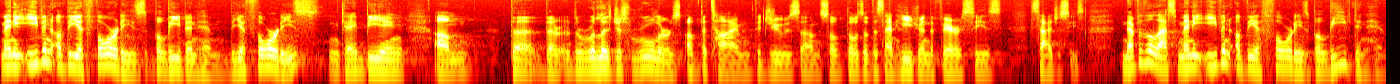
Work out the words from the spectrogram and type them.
many even of the authorities believed in him. The authorities, okay, being um, the, the, the, religious rulers of the time, the Jews, um, so those of the Sanhedrin, the Pharisees, Sadducees. Nevertheless, many even of the authorities believed in him.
